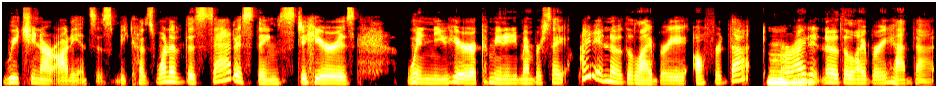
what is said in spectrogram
reaching our audiences because one of the saddest things to hear is when you hear a community member say, I didn't know the library offered that, mm-hmm. or I mm-hmm. didn't know the library had that.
